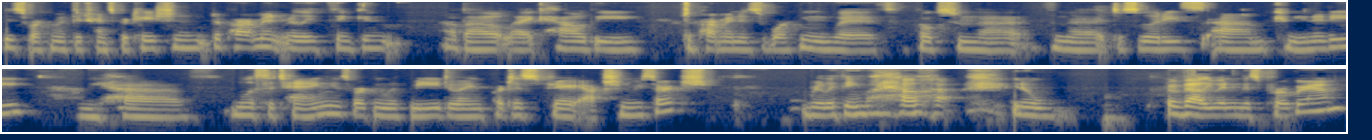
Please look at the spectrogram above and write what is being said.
is working with the transportation department, really thinking about like how the department is working with folks from the from the disabilities um, community. We have Melissa Teng is working with me doing participatory action research, really thinking about how you know evaluating this program.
